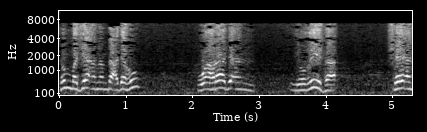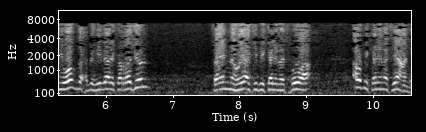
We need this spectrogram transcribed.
ثم جاء من بعده وأراد أن يضيف شيئا يوضح به ذلك الرجل فإنه يأتي بكلمة هو أو بكلمة يعني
